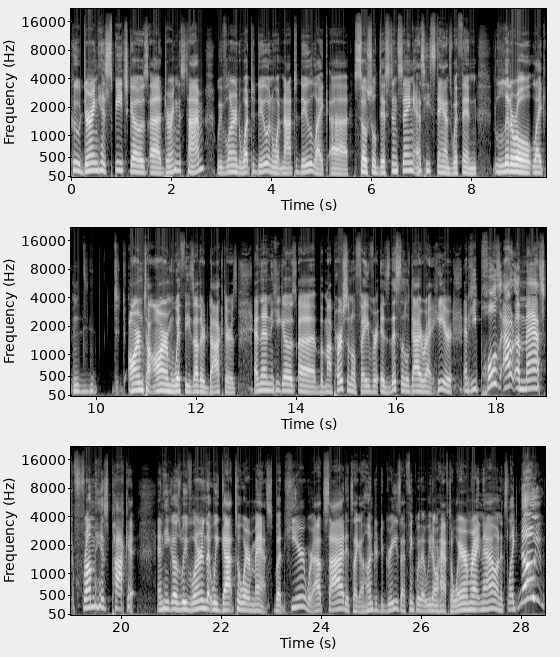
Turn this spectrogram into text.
who, during his speech, goes, uh, "During this time, we've learned what to do and what not to do, like uh, social distancing, as he stands within literal like." N- d- arm to arm with these other doctors. And then he goes, uh, but my personal favorite is this little guy right here. And he pulls out a mask from his pocket. And he goes, We've learned that we got to wear masks, but here we're outside. It's like 100 degrees. I think that we don't have to wear them right now. And it's like, No, you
